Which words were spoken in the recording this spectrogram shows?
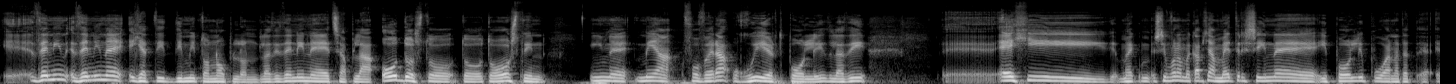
ε, δεν είναι, δεν είναι για την τιμή των όπλων. Δηλαδή δεν είναι έτσι απλά. Όντως το, το, το Austin είναι μια φοβερά weird πόλη. Δηλαδή ε, έχει, με, σύμφωνα με κάποια μέτρηση είναι η πόλη που, ανά τε-, ε,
